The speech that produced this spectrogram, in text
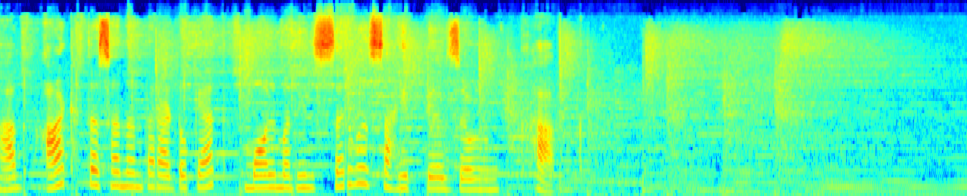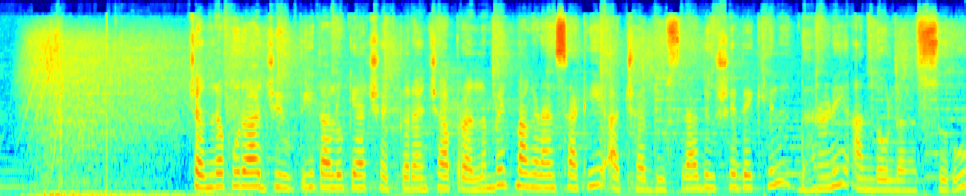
आग आठ तासानंतर आटोक्यात मॉलमधील सर्व साहित्य जळून खाक चंद्रपुरात जिवती तालुक्यात शेतकऱ्यांच्या प्रलंबित मागण्यांसाठी आजच्या दुसऱ्या दिवशी देखील धरणे आंदोलन सुरू.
